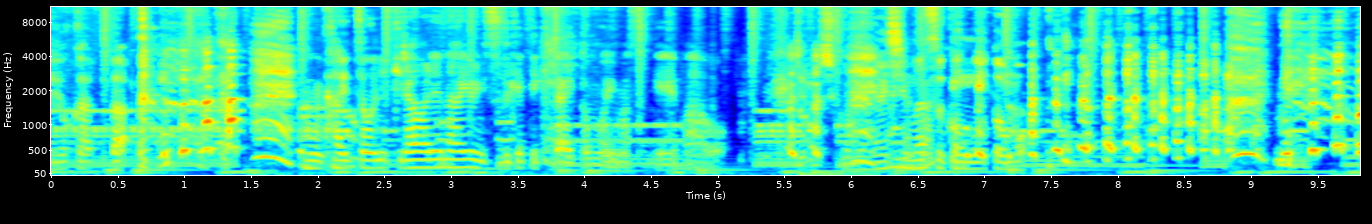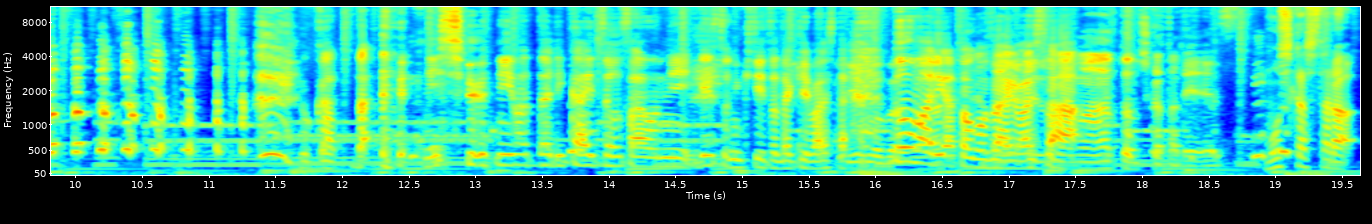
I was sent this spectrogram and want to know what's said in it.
あよかったうん 会長に嫌われないように続けていきたいと思いますゲーバーをよろしくお願いします。今後とも。よ かった。2週にわたり会長さんにゲストに来ていただきました。どどうもありがとうございました。ありがとうございます。楽しかったです。もしかしたら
